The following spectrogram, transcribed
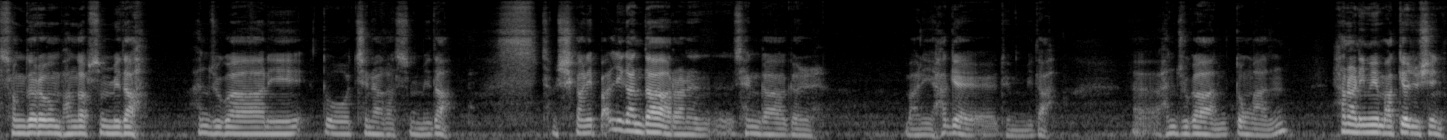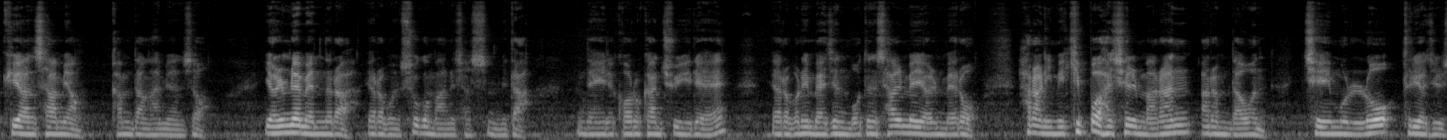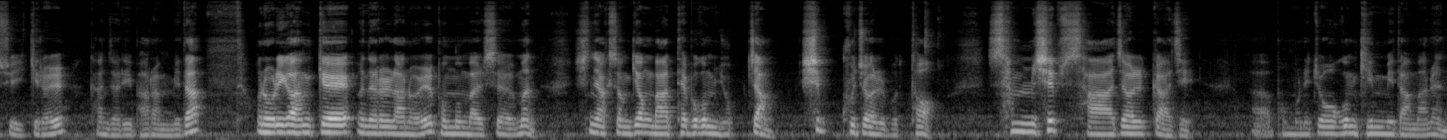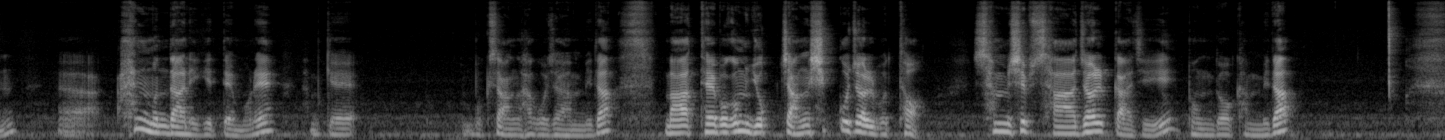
성도 여러분 반갑습니다. 한 주간이 또 지나갔습니다. 참 시간이 빨리 간다라는 생각을 많이 하게 됩니다. 어, 한 주간 동안 하나님이 맡겨주신 귀한 사명 감당하면서 열매 맺느라 여러분 수고 많으셨습니다. 내일 거룩한 주일에 여러분이 맺은 모든 삶의 열매로 하나님이 기뻐하실 만한 아름다운 제물로 드려질 수 있기를 간절히 바랍니다. 오늘 우리가 함께 은혜를 나눌 본문 말씀은 신약성경 마태복음 6장 19절부터 34절까지 어, 본문이 조금 깁니다만은 어, 한 문단이기 때문에 함께 묵상하고자 합니다. 마태복음 6장 19절부터 34절까지 봉독합니다.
